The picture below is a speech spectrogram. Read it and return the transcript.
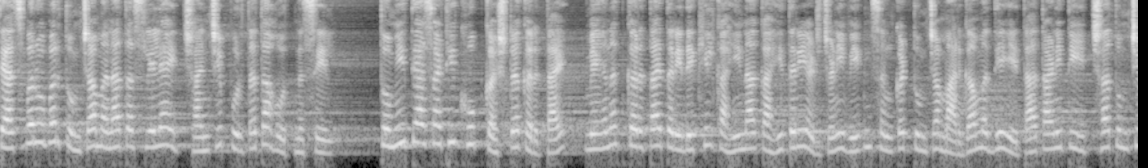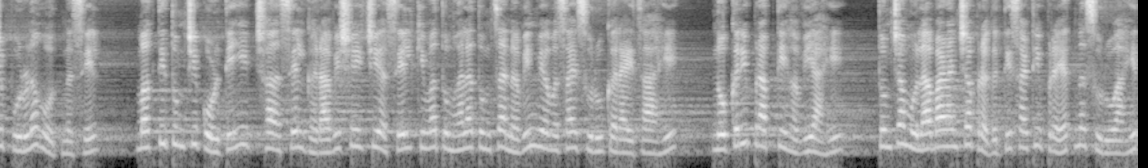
त्याचबरोबर तुमच्या मनात असलेल्या इच्छांची पूर्तता होत नसेल. तुम्ही त्यासाठी खूप कष्ट करताय मेहनत करताय तरी देखील काही ना काहीतरी अडचणी विघ्न संकट तुमच्या मार्गामध्ये येतात आणि ती इच्छा तुमची पूर्ण होत नसेल. मग ती तुमची कोणतीही इच्छा असेल घराविषयीची असेल किंवा तुम्हाला तुमचा नवीन व्यवसाय सुरू करायचा आहे नोकरी प्राप्ती हवी आहे तुमच्या मुलाबाळांच्या प्रगतीसाठी प्रयत्न सुरू आहेत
